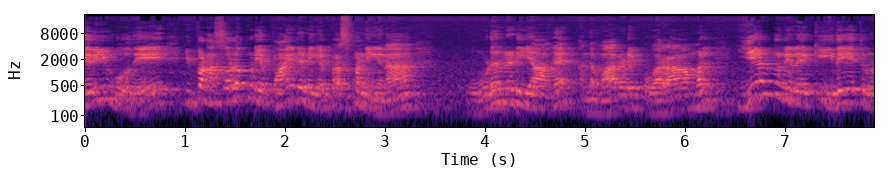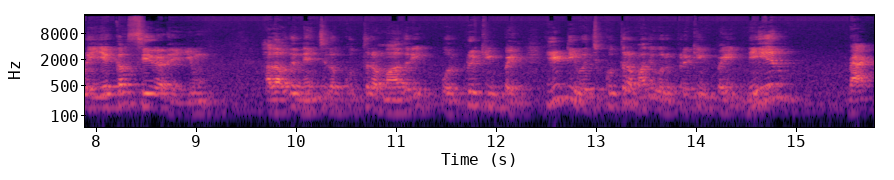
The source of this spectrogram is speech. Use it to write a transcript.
தெரியும் போதே இப்போ நான் சொல்லக்கூடிய பாயிண்டை நீங்கள் ப்ரெஸ் பண்ணீங்கன்னா உடனடியாக அந்த மாரடைப்பு வராமல் இயல்பு நிலைக்கு இதயத்தினுடைய இயக்கம் சீரடையும். அதாவது நெஞ்சில குத்துற மாதிரி ஒரு பிரிக்கிங் பெயின் ஈட்டி வச்சு குத்துற மாதிரி ஒரு பிரிக்கிங் பெயின் நேர் பேக்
